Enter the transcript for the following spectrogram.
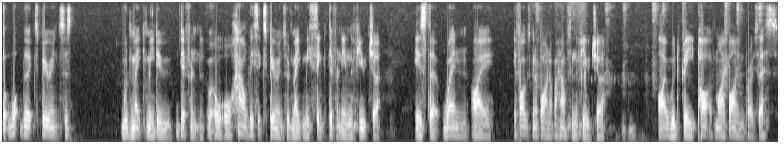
but what the experiences would make me do different, or, or how this experience would make me think differently in the future, is that when I, if I was going to buy another house in the future, I would be part of my buying process.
